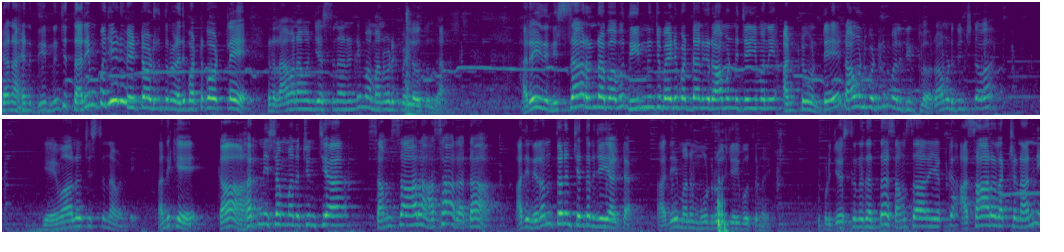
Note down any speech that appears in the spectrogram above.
కానీ ఆయన దీని నుంచి తరింపజేయడం ఏంటో అడుగుతున్నాడు. అది పట్టుకోవట్లే. నేను రామనామం చేస్తున్నానండి మా మనవడికి పెళ్ళి అవుతుందా? అరే ఇది నిస్సారం రా బాబు దీని నుంచి బయటపడడానికి రాముడిని చేయమని అంటూ ఉంటే రాముడిని పట్టుకుని మళ్ళీ దీంట్లో రాముడు దించుతావా? ఏం ఆలోచిస్తున్నామండి అందుకే కా అహర్నిశం మన చింత్యా సంసార అసారత. అది నిరంతరం చింతన చేయాలట. అదే మనం మూడు రోజులు చేయబోతున్నాం ఇప్పుడు. చేస్తున్నదంతా సంసారం యొక్క అసార లక్షణాన్ని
